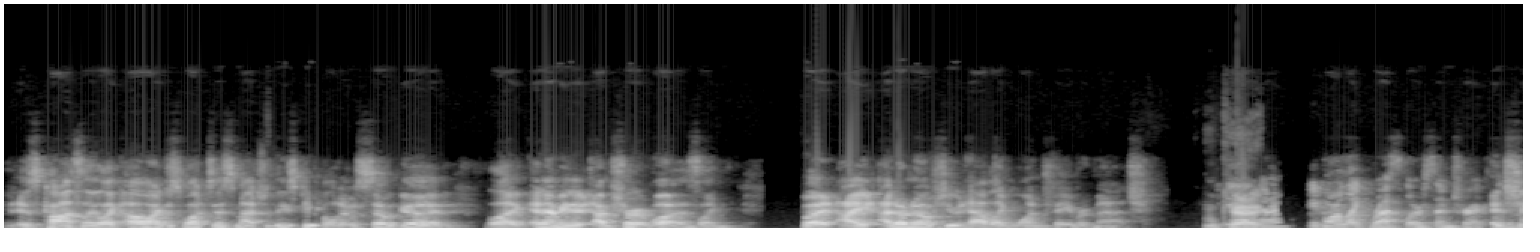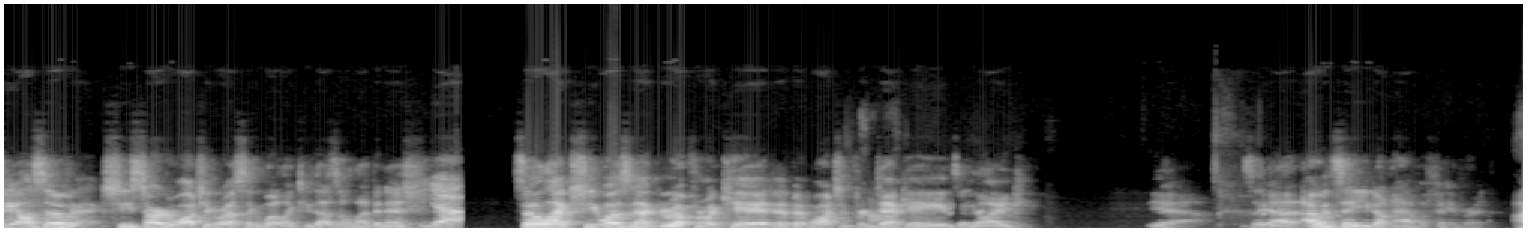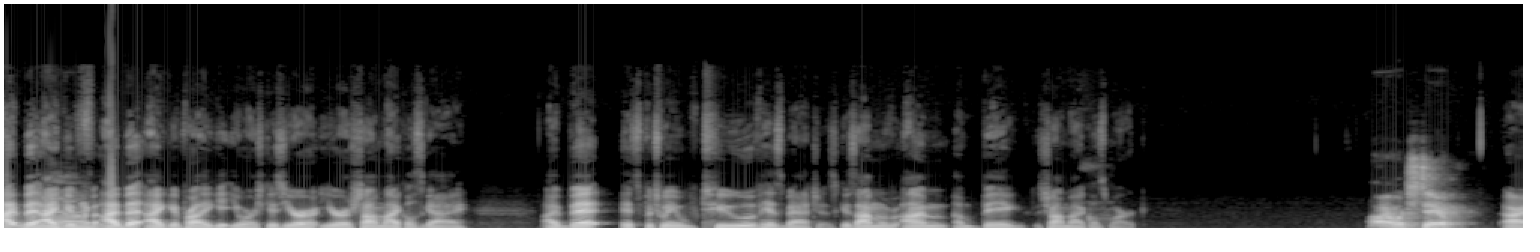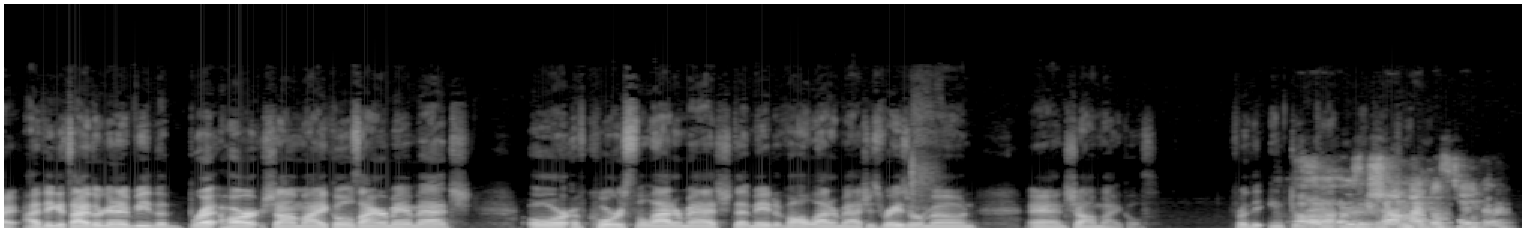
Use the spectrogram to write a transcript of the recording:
is constantly like, "Oh, I just watched this match with these people and it was so good." Like, and I mean, it, I'm sure it was like, but I I don't know if she would have like one favorite match. Okay. Yeah, no, be more like wrestler centric. And she also she started watching wrestling what like 2011 ish. Yeah. So like she wasn't I grew up from a kid and had been watching for decades and like yeah. So yeah, I would say you don't have a favorite. I bet I could. I bet I could probably get yours because you're a, you're a Shawn Michaels guy. I bet it's between two of his matches because I'm a, I'm a big Shawn Michaels mark. All right, which two? All right, I think it's either going to be the Bret Hart Shawn Michaels Iron Man match, or of course the ladder match that made of all ladder matches Razor Ramon and Shawn Michaels for the Uh, Intercontinental or is it Shawn Championship. Michaels Taker?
